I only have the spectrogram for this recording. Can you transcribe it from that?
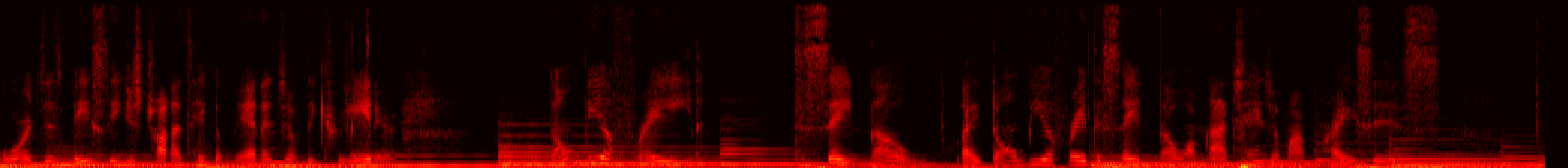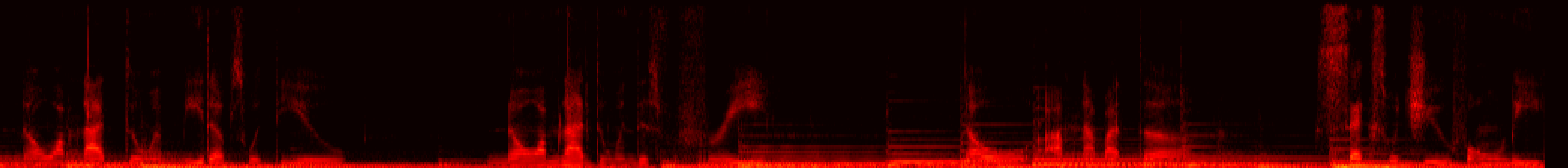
or just basically just trying to take advantage of the creator. Afraid to say no. Like, don't be afraid to say no, I'm not changing my prices. No, I'm not doing meetups with you. No, I'm not doing this for free. No, I'm not about to sex with you for only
